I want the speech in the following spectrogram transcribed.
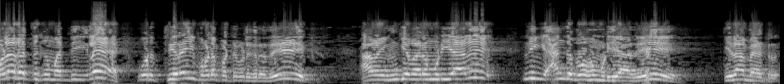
உலகத்துக்கு மத்தியில ஒரு திரை போடப்பட்டு விடுகிறது. அவன் இங்க வர முடியாது நீங்க அங்க போக முடியாது. இதான் மேட்ரு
